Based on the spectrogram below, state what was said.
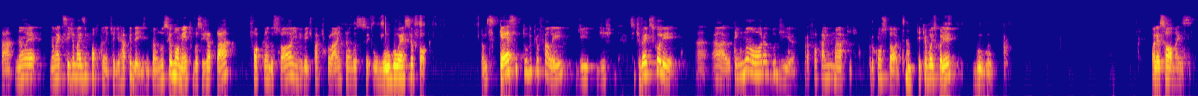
tá? Não é, não é que seja mais importante, é de rapidez. Então, no seu momento, você já está focando só em viver de particular, então você, o Google é seu foco. Então, esquece tudo que eu falei de, de se tiver que escolher, ah, ah eu tenho uma hora do dia para focar em marketing para o consultório. Tá. O que, que eu vou escolher? Google. Olha só, mas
